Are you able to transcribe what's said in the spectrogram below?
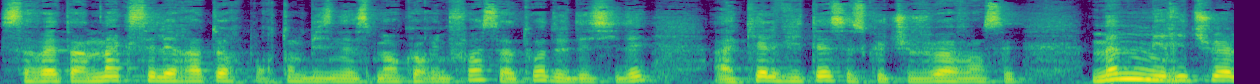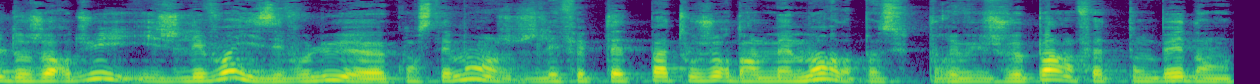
Ça va être un accélérateur pour ton business. Mais encore une fois, c'est à toi de décider à quelle vitesse est-ce que tu veux avancer. Même mes rituels d'aujourd'hui, je les vois, ils évoluent euh, constamment. Je les fais peut-être pas toujours dans le même ordre parce que je veux pas en fait tomber dans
